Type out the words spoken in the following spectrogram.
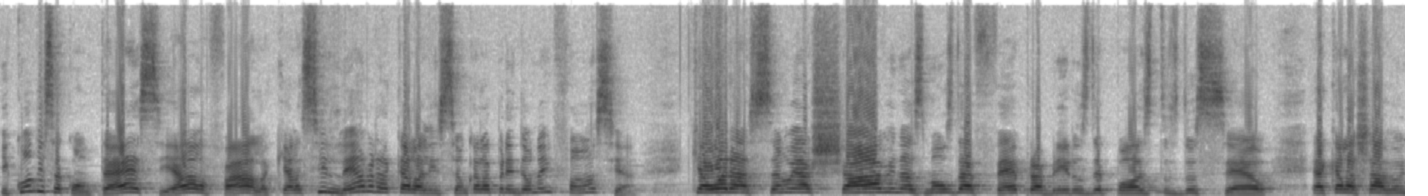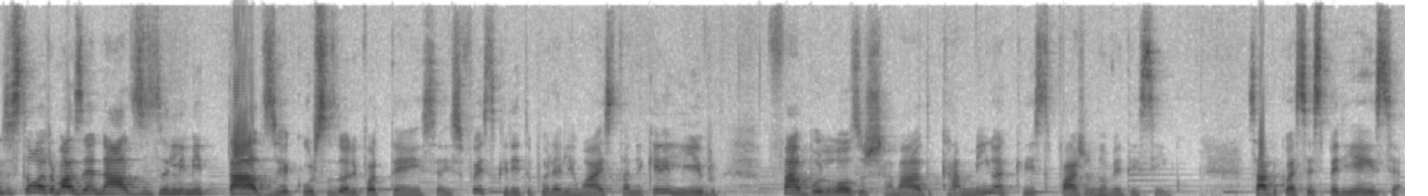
E quando isso acontece, ela fala que ela se lembra daquela lição que ela aprendeu na infância, que a oração é a chave nas mãos da fé para abrir os depósitos do céu. É aquela chave onde estão armazenados os ilimitados recursos da onipotência. Isso foi escrito por Ellen White, está naquele livro fabuloso chamado Caminho a Cristo, página 95. Sabe, com essa experiência,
